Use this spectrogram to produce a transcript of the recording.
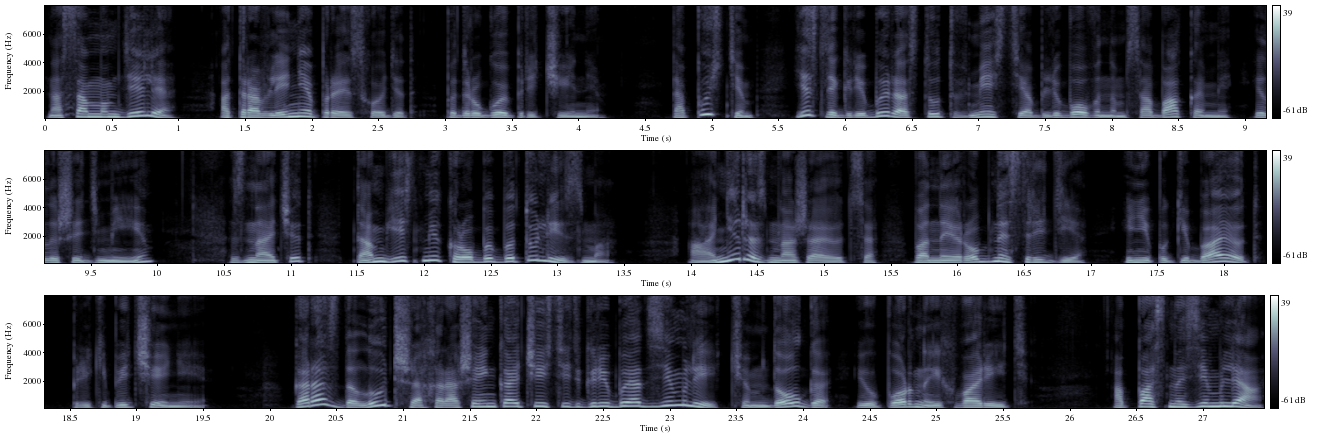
На самом деле отравление происходит по другой причине. Допустим, если грибы растут в месте, облюбованном собаками и лошадьми, значит, там есть микробы ботулизма, а они размножаются в анаэробной среде и не погибают при кипячении. Гораздо лучше хорошенько очистить грибы от земли, чем долго и упорно их варить. Опасна земля,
